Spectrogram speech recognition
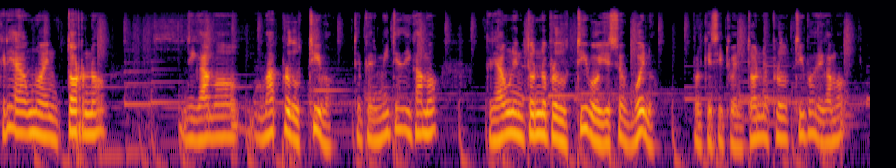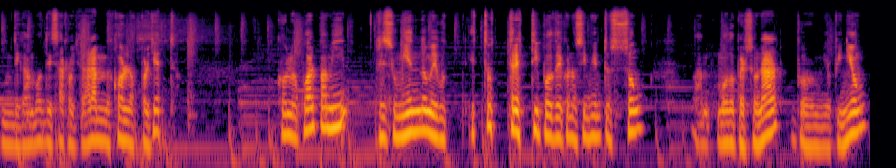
crea unos entornos, digamos, más productivos. Te permite, digamos, crear un entorno productivo y eso es bueno, porque si tu entorno es productivo, digamos, digamos desarrollarás mejor los proyectos. Con lo cual, para mí, resumiendo, estos tres tipos de conocimientos son, a modo personal, por mi opinión,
